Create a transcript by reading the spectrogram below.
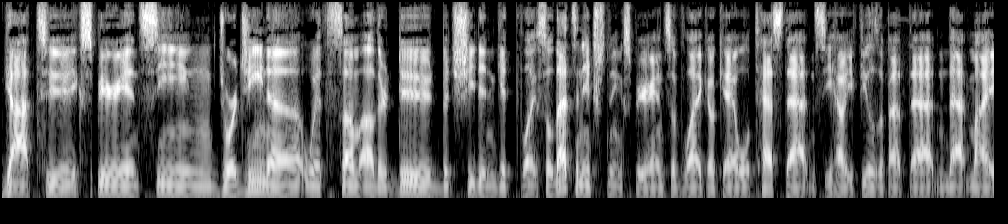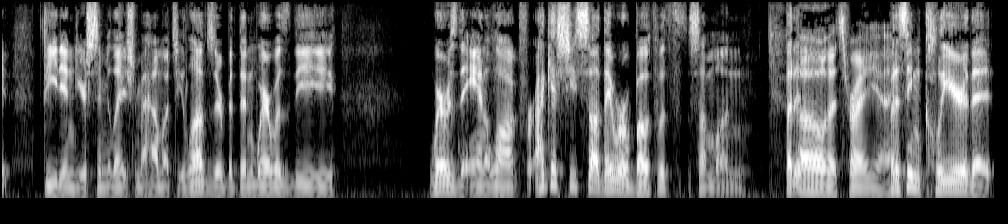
got to experience seeing Georgina with some other dude, but she didn't get like so that's an interesting experience of like, okay, we'll test that and see how he feels about that, and that might feed into your simulation about how much he loves her. But then where was the where was the analog for I guess she saw they were both with someone. But it, oh, that's right. Yeah, but it seemed clear that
